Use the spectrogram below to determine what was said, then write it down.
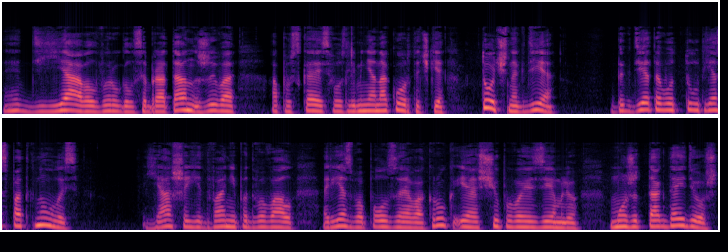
«Э, «Дьявол!» — выругался братан, живо опускаясь возле меня на корточки. «Точно где?» «Да где-то вот тут я споткнулась». Яша едва не подвывал, резво ползая вокруг и ощупывая землю. «Может, так дойдешь?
